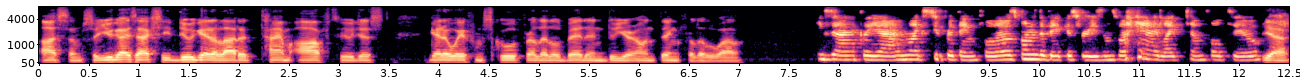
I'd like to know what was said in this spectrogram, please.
Awesome. So you guys actually do get a lot of time off to just get away from school for a little bit and do your own thing for a little while. Exactly. Yeah, I'm like super thankful. That was one of the biggest reasons why I like Temple too. Yeah.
